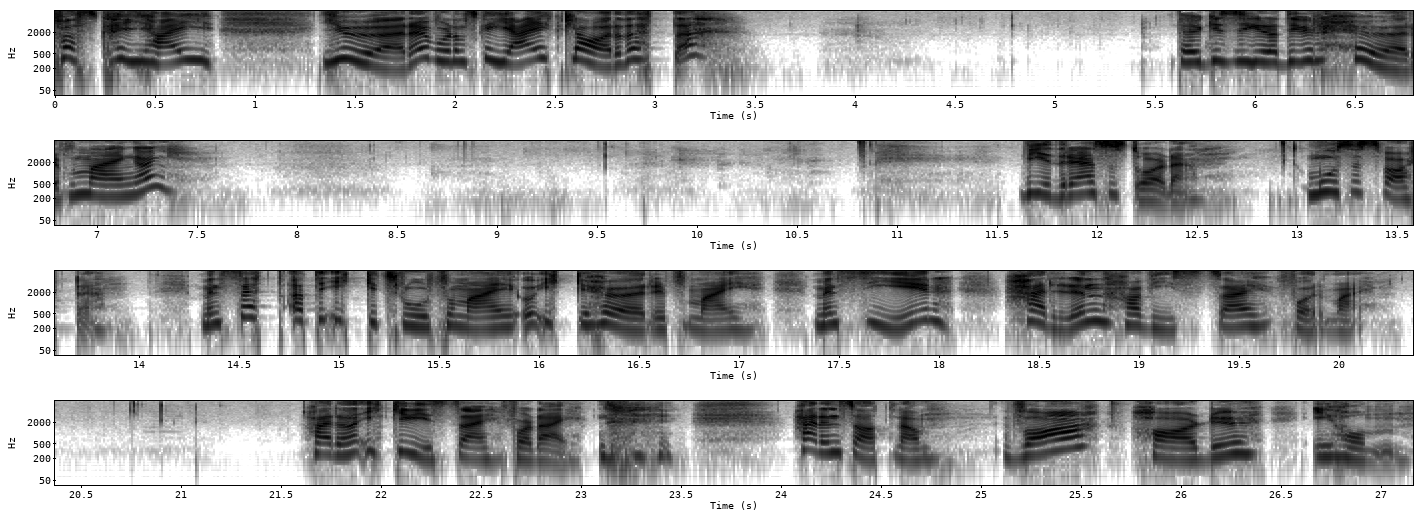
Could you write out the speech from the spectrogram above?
Hva skal jeg gjøre? Hvordan skal jeg klare dette? Det er jo ikke sikkert at de vil høre på meg engang. Videre så står det Moses svarte. Men sett at de ikke tror på meg og ikke hører på meg, men sier, Herren har vist seg for meg. Herren har ikke vist seg for deg. Herren sa til ham, hva har du i hånden?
